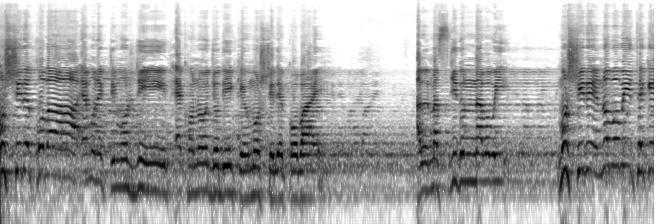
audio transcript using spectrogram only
মসজিদে কোবা এমন একটি মসজিদ এখনও যদি কেউ মসজিদে কোবায় আল মসজিদুন নববী মসজিদে নববী থেকে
